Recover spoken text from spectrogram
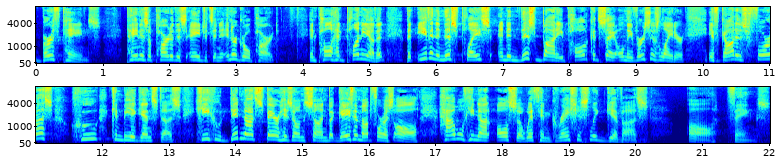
birth pains. Pain is a part of this age, it's an integral part. And Paul had plenty of it. But even in this place and in this body, Paul could say only verses later if God is for us, who can be against us? He who did not spare his own son, but gave him up for us all, how will he not also with him graciously give us all things?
